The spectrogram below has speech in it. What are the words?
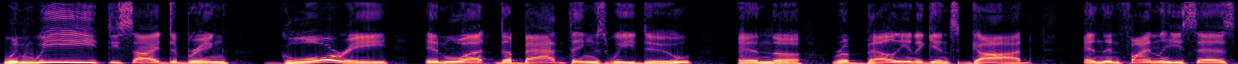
When we decide to bring glory in what the bad things we do and the rebellion against God, and then finally he says,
